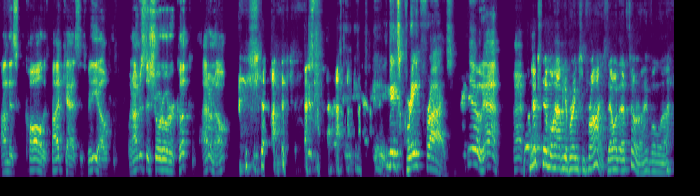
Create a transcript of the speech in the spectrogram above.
on this call, this podcast, this video. When I'm just a short order cook, I don't know. he makes great fries. I do, yeah. Well, next time we'll have you bring some fries. That one, that's all right. Well, uh,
